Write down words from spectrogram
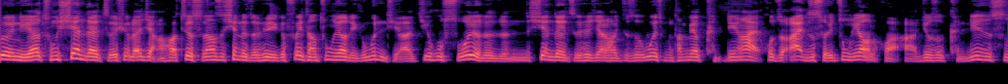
对，你要从现代哲学来讲的话，这实际上是现代哲学一个非常重要的一个问题啊。几乎所有的人，现代哲学家的话，就是为什么他们要肯定爱，或者爱之所以重要的话啊，就是肯定是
